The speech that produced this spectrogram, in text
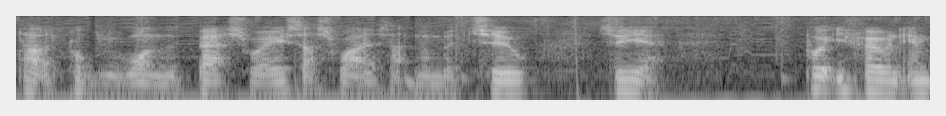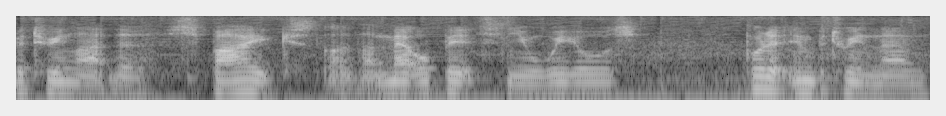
that's probably one of the best ways, that's why it's at number two. So yeah, put your phone in between like the spikes, like the metal bits and your wheels. Put it in between them,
